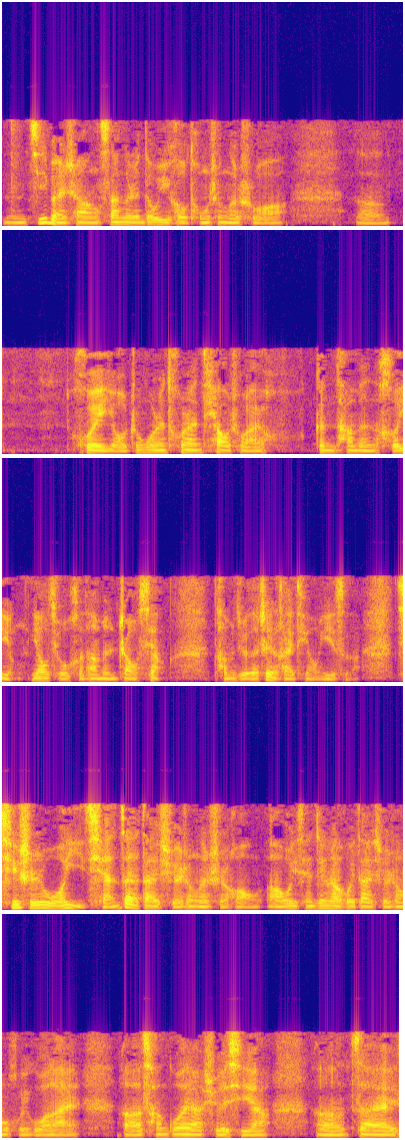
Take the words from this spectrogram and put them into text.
嗯，基本上三个人都异口同声的说，嗯、会有中国人突然跳出来 跟他们合影，要求和他们照相，他们觉得这个还挺有意思的。其实我以前在带学生的时候啊，我以前经常会带学生回国来啊参观呀、学习呀，嗯、在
